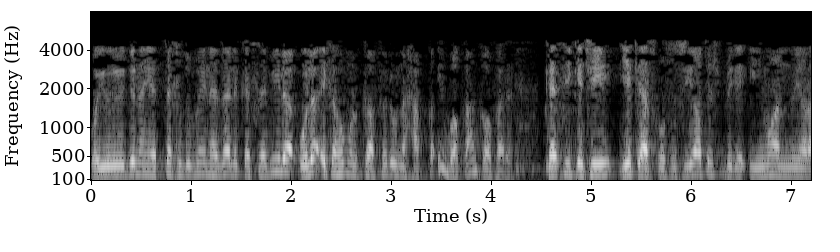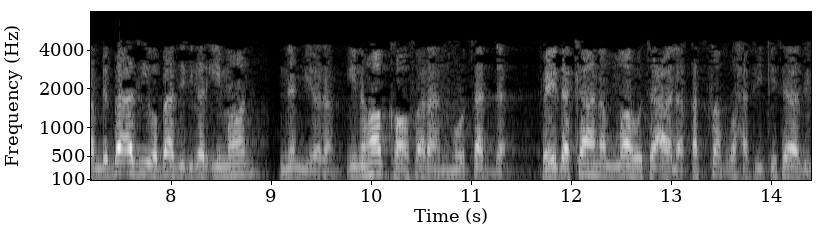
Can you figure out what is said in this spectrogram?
و یریدون یتخذوا بین ذلك سبیلا اولئک هم الكافرون حقا. این واقعا کافره. کسی که چی؟ یکی از خصوصیاتش بگه ایمان میارم به بعضی و بعضی دیگر ایمان نمیارم. اینها کافرن مرتد فاذا كان الله تعالى قد صرح في كتابه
